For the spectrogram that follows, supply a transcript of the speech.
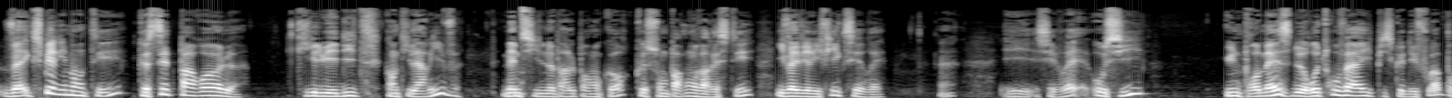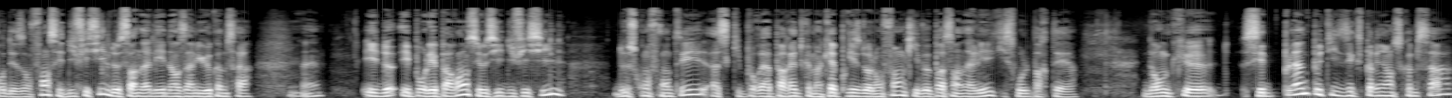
va expérimenter que cette parole qui lui est dite quand il arrive, même s'il ne parle pas encore, que son parent va rester, il va vérifier que c'est vrai. Hein. Et c'est vrai aussi une promesse de retrouvailles, puisque des fois, pour des enfants, c'est difficile de s'en aller dans un lieu comme ça. Mmh. Hein. et, et pour les parents, c'est aussi difficile de se confronter à ce qui pourrait apparaître comme un caprice de l'enfant qui veut pas s'en aller, qui se roule par terre. Donc, euh, c'est plein de petites expériences comme ça,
